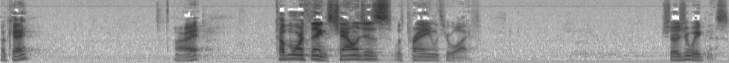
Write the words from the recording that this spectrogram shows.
Okay. All right. A couple more things. Challenges with praying with your wife. Shows your weakness.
